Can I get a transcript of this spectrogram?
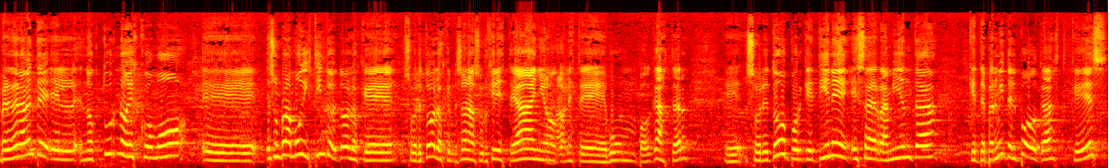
verdaderamente el nocturno es como eh, es un programa muy distinto de todos los que, sobre todo los que empezaron a surgir este año Ajá. con este boom podcaster, eh, sobre todo porque tiene esa herramienta que te permite el podcast, que es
